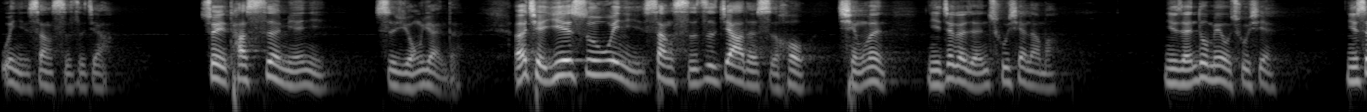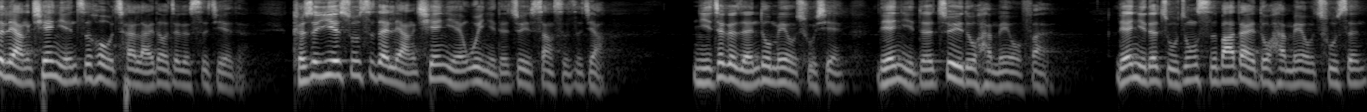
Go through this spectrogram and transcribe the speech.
为你上十字架，所以他赦免你是永远的。而且耶稣为你上十字架的时候，请问你这个人出现了吗？你人都没有出现，你是两千年之后才来到这个世界的。可是耶稣是在两千年为你的罪上十字架，你这个人都没有出现，连你的罪都还没有犯，连你的祖宗十八代都还没有出生，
